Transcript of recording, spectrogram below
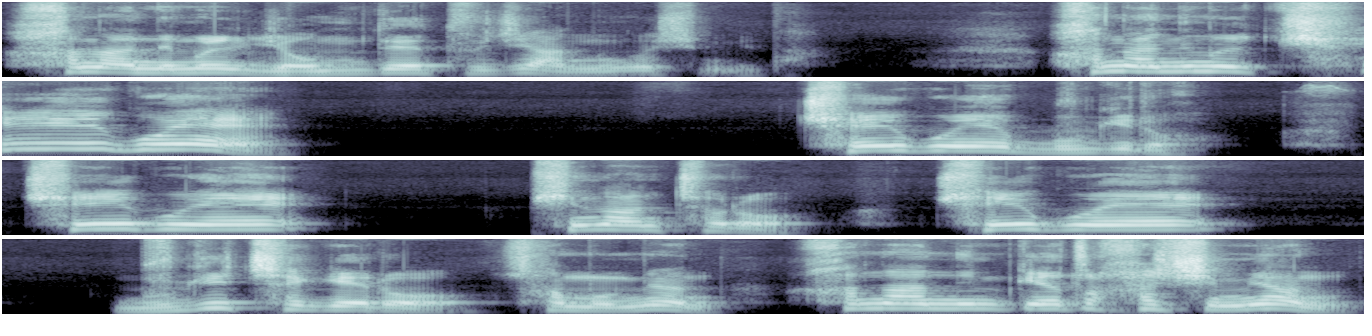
하나님을 염두에 두지 않는 것입니다. 하나님을 최고의 최고의 무기로, 최고의 피난처로, 최고의 무기 체계로 삼으면 하나님께서 하시면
